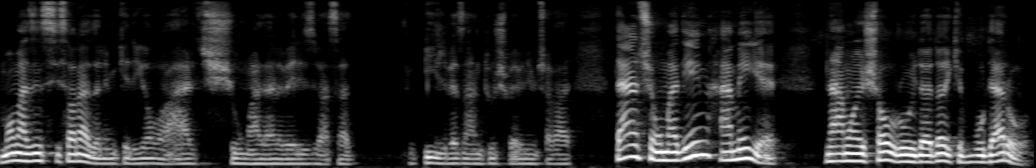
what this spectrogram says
ما از این سیسا نداریم که دیگه آقا هر چی اومده رو بریز وسط. بیل بزن توش ببینیم چقدر. در نتیجه اومدیم؟ همه نمایش ها و رویدادهایی که بوده رو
